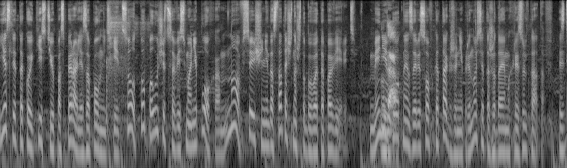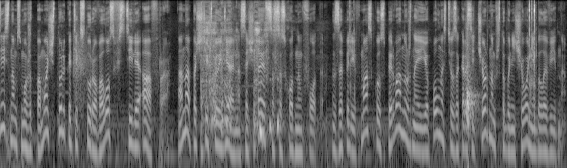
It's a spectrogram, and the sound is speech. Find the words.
Если такой кистью по спирали заполнить яйцо, то получится весьма неплохо, но все еще недостаточно, чтобы в это поверить. Менее да. плотная зарисовка также не приносит ожидаемых результатов. Здесь нам сможет помочь только текстура волос в стиле афро. Она почти что идеально сочетается с исходным фото. Запилив маску, сперва нужно ее полностью закрасить черным, чтобы ничего не было видно.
